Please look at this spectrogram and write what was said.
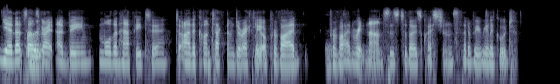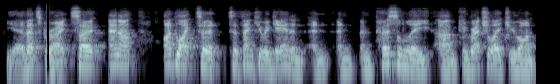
Yeah, that sounds so, great. I'd be more than happy to to either contact them directly or provide provide written answers to those questions. That'd be really good. Yeah, that's great. So Anna, I'd like to to thank you again and and and and personally um, congratulate you on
